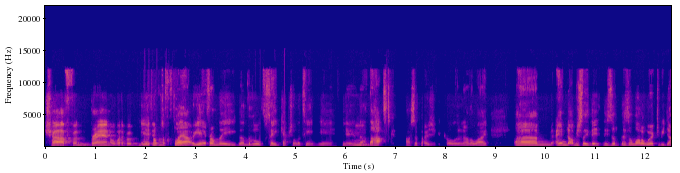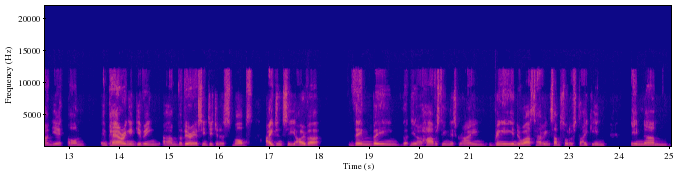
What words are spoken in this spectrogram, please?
chaff and bran or whatever. Yeah, from the flour. Yeah, from the the little seed capsule it's in. Yeah, yeah, mm. the, the, husk, I suppose you could call it another way. Um, and obviously, there's a, there's a lot of work to be done yet on empowering and giving um, the various Indigenous mobs agency over them being, you know, harvesting this grain, bringing it into us, having some sort of stake in in um,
